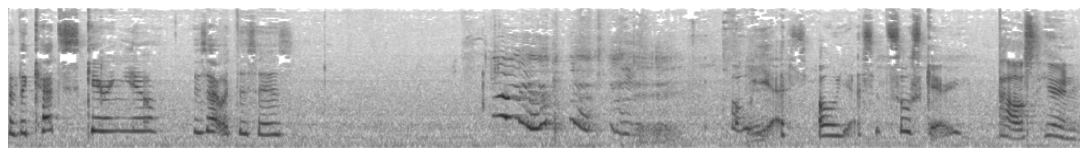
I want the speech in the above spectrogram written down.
Are the cats scaring you? Is that what this is? Oh yes, oh yes, it's so scary. House here in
